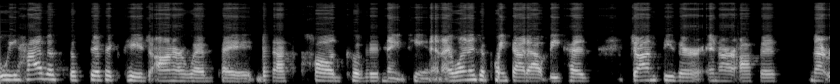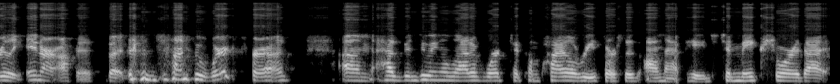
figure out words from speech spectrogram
we have a specific page on our website that's called COVID-19, and I wanted to point that out because John Caesar in our office, not really in our office, but John who works for us, um, has been doing a lot of work to compile resources on that page to make sure that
